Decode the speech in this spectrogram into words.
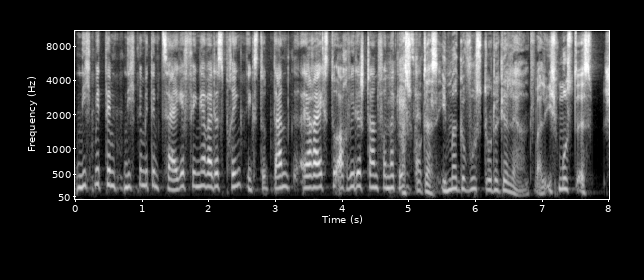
nicht, mit dem, nicht nur mit dem Zeigefinger, weil das bringt nichts. Du, dann erreichst du auch Widerstand von der Hast du Gegenseite. das immer gewusst oder gelernt? Weil ich musste es Ich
